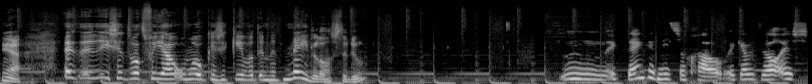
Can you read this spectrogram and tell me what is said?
ja. Is het wat voor jou om ook eens een keer wat in het Nederlands te doen? Mm, ik denk het niet zo gauw. Ik heb het wel eens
